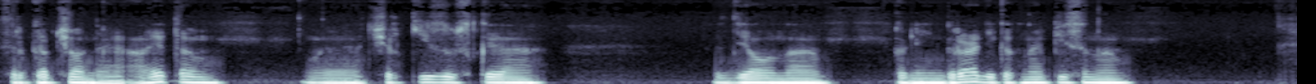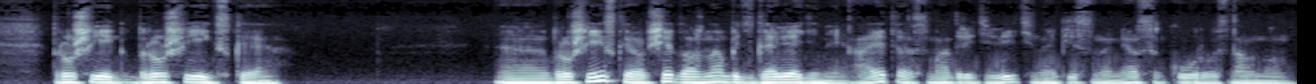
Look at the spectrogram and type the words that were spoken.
сырокопченая, а это э, черкизовская, сделана в Калининграде, как написано, Брушвейк, Брушвейкская. Э, Брушвейкская вообще должна быть с говядиной, а это, смотрите, видите, написано мясо кур в основном.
